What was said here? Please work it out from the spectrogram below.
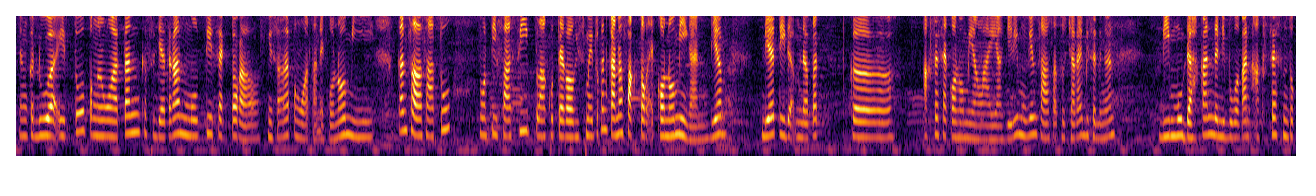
yang kedua itu penguatan kesejahteraan multisektoral misalnya penguatan ekonomi kan salah satu motivasi pelaku terorisme itu kan karena faktor ekonomi kan dia dia tidak mendapat ke akses ekonomi yang layak. Jadi mungkin salah satu caranya bisa dengan dimudahkan dan dibukakan akses untuk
